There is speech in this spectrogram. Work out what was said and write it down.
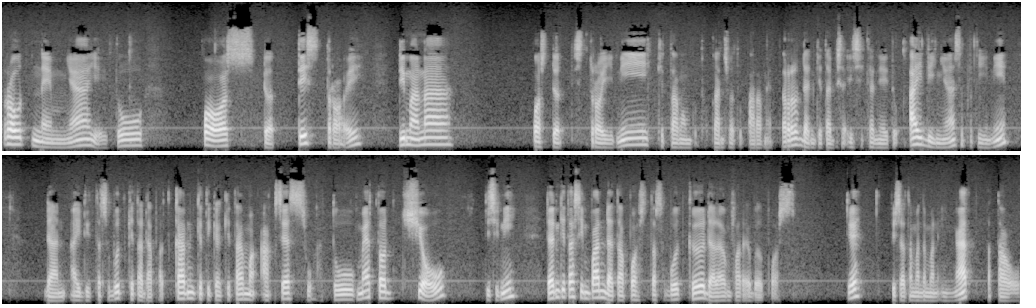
route name-nya yaitu post.destroy, di mana post.destroy ini kita membutuhkan suatu parameter dan kita bisa isikan yaitu ID-nya seperti ini dan ID tersebut kita dapatkan ketika kita mengakses suatu metode show di sini dan kita simpan data post tersebut ke dalam variable post. Oke, bisa teman-teman ingat atau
